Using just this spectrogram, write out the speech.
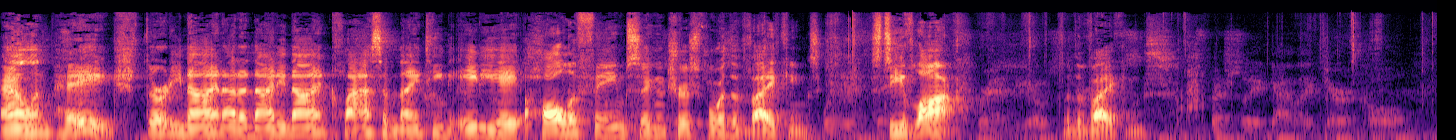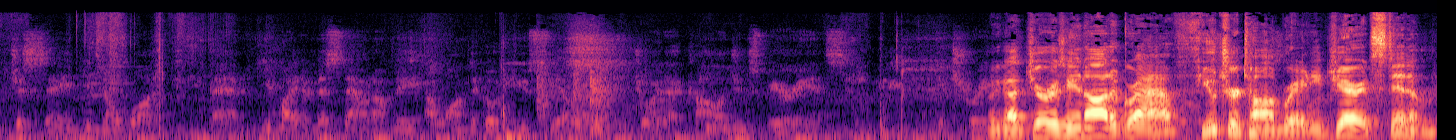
Alan Page, 39 out of 99, class of 1988, Hall of Fame signatures for the Vikings. Steve Locke for the Vikings. Especially a guy like Garrett Cole. Just saying, you know what, man, you might have missed out on me. I wanted to go to UCLA and enjoy that college experience. We got jersey and autograph. Future Tom Brady, Jarrett Stidham.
